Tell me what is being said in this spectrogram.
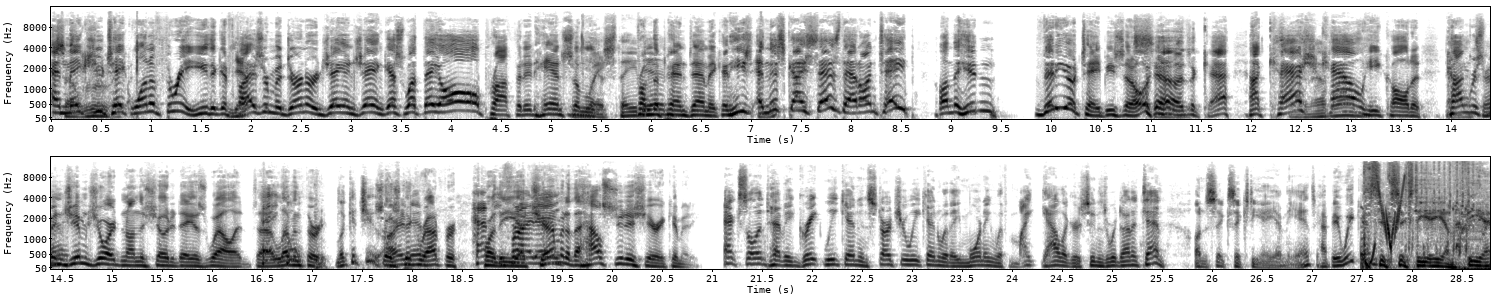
and So- makes you take one of three. You either get Yep. Pfizer, Moderna, or J and J, and guess what? They all profited handsomely Yes, they from the pandemic. And he's and this guy says that on tape, on the hidden videotape. He said, "Oh yeah, it's a ca- a cash that cow." He called it. Congressman right. Jim Jordan on the show today as well at uh, Hey, eleven thirty. Look at you. So All right, stick man. around for Happy for the uh, chairman of the House Judiciary Committee. Excellent. Have a great weekend and start your weekend with a morning with Mike Gallagher as soon as we're done at 10 on 660 AM. The answer. Happy weekend. 660 AM. The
